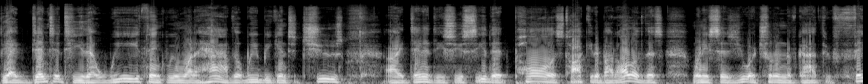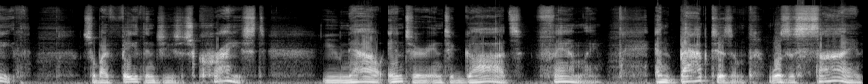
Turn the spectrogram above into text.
the identity that we we think we want to have, that we begin to choose our identity. So you see that Paul is talking about all of this when he says, You are children of God through faith. So by faith in Jesus Christ, you now enter into God's family. And baptism was a sign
